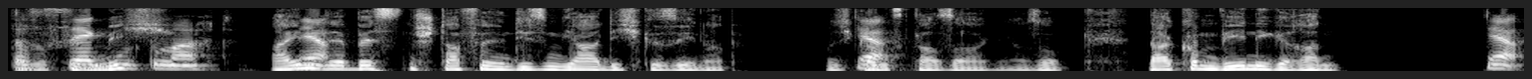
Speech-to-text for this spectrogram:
Das Also ist sehr gut gemacht. Eine Ja. der besten Staffeln in diesem Jahr, die ich gesehen habe. Muss ich Ja. ganz klar sagen. Also da kommen wenige ran. Ja.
